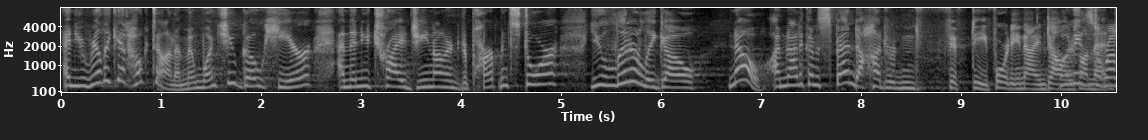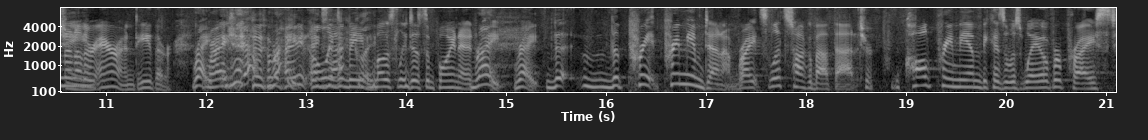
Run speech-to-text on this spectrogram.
And you really get hooked on them. And once you go here and then you try a jean on a department store, you literally go, no, I'm not gonna spend 150 $49 Who needs on to run jean. another errand either? Right, right, yeah, right, right? Only to be mostly disappointed. Right, right. The the pre premium denim, right? So let's talk about that. Sure. Called premium because it was way overpriced,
